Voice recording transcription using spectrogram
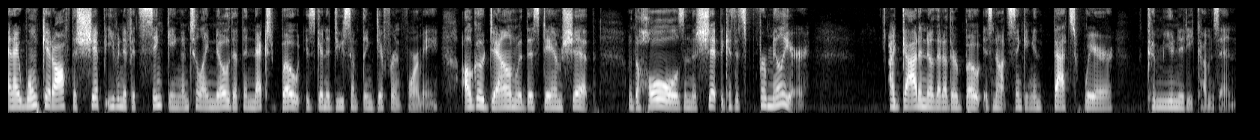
And I won't get off the ship even if it's sinking until I know that the next boat is going to do something different for me. I'll go down with this damn ship, with the holes in the ship, because it's familiar. I got to know that other boat is not sinking. And that's where community comes in.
